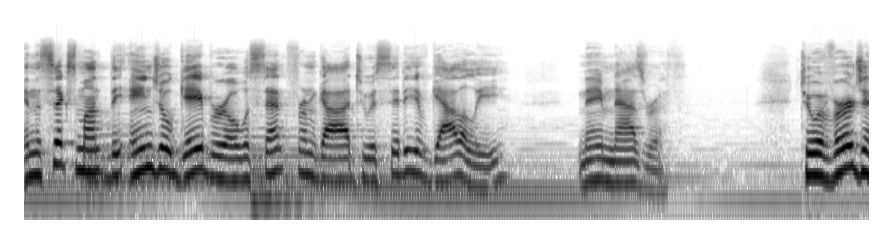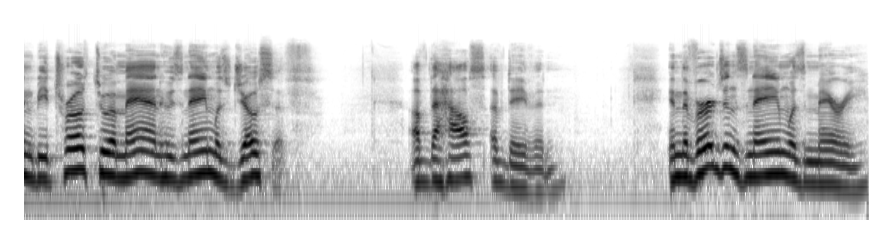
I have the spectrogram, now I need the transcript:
In the sixth month, the angel Gabriel was sent from God to a city of Galilee named Nazareth to a virgin betrothed to a man whose name was Joseph of the house of David. And the virgin's name was Mary.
